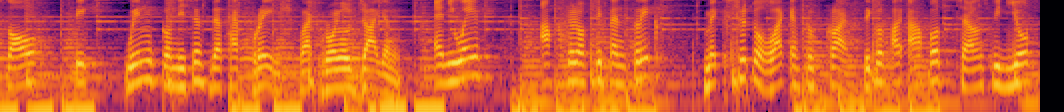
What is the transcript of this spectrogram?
So pick win conditions that have range like Royal Giant. Anyways, after those tips and tricks, make sure to like and subscribe because I upload challenge videos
